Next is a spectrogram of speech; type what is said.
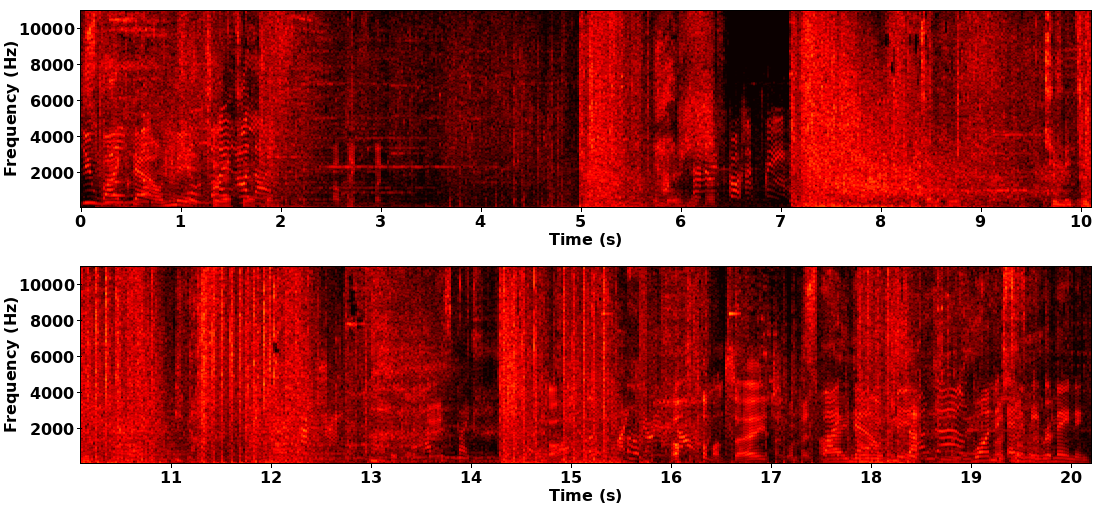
You Spike down mid. kill See my that, see. I'll take spike. The normal. Spotted B. Can teleport. Two mid, two mid. Have. Oh. oh, come on, Sage. Like one. Spike down mid. Down. One That's not enemy right. remaining.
